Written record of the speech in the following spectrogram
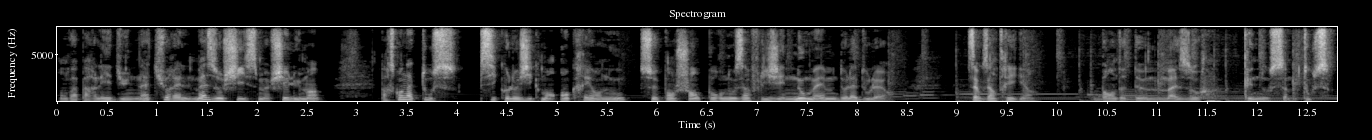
on va parler du naturel masochisme chez l'humain, parce qu'on a tous, psychologiquement ancré en nous, ce penchant pour nous infliger nous-mêmes de la douleur. Ça vous intrigue, hein? Bande de masos que nous sommes tous.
